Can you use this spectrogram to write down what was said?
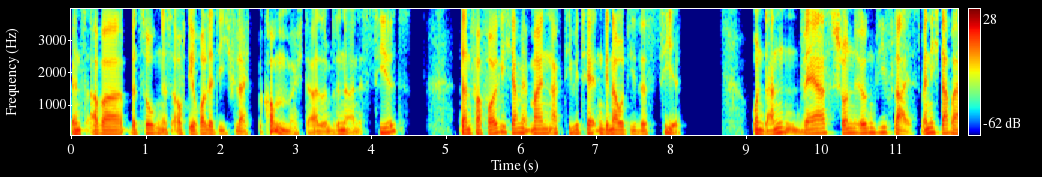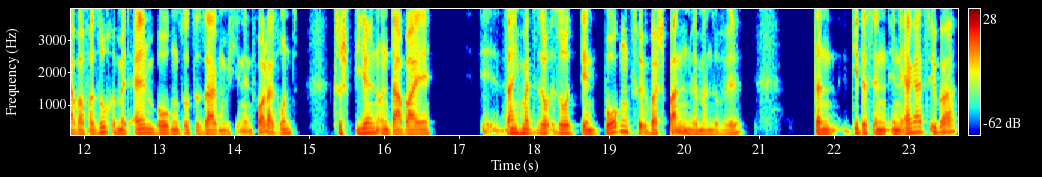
Wenn es aber bezogen ist auf die Rolle, die ich vielleicht bekommen möchte, also im Sinne eines Ziels, dann verfolge ich ja mit meinen Aktivitäten genau dieses Ziel. Und dann wäre es schon irgendwie Fleiß. Wenn ich dabei aber versuche, mit Ellenbogen sozusagen mich in den Vordergrund zu spielen und dabei sag ich mal, so, so den Bogen zu überspannen, wenn man so will, dann geht es in, in Ehrgeiz über.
